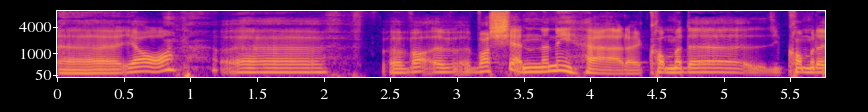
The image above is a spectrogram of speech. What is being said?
Eh, ja, eh, vad, vad känner ni här? Kommer det, kommer det,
